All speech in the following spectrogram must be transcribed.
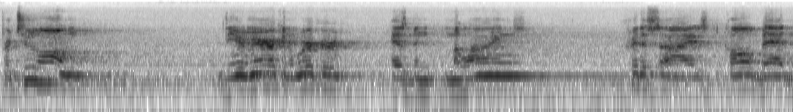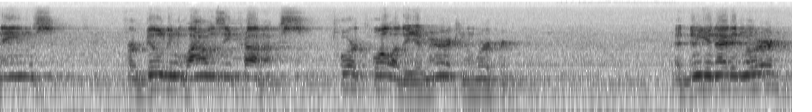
For too long, the American worker has been maligned, criticized, called bad names for building lousy products, poor quality American worker. At New United Motor,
